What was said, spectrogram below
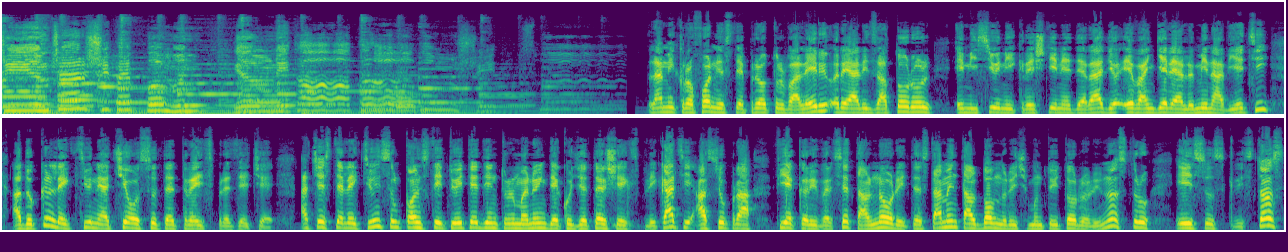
și în cer și pe pământ, El ni tată la microfon este preotul Valeriu, realizatorul emisiunii creștine de radio Evanghelia Lumina Vieții, aducând lecțiunea C113. Aceste lecțiuni sunt constituite dintr-un mănânc de cugetări și explicații asupra fiecărui verset al Noului Testament al Domnului și Mântuitorului nostru, Iisus Hristos,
